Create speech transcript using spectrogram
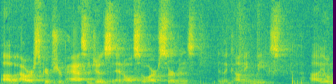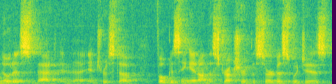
of our scripture passages and also our sermons in the coming weeks. Uh, you'll notice that in the interest of focusing in on the structure of the service, which is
